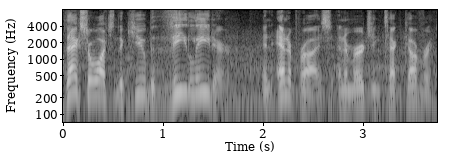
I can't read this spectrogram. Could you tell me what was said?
Thanks for watching theCUBE, the leader in enterprise and emerging tech coverage.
